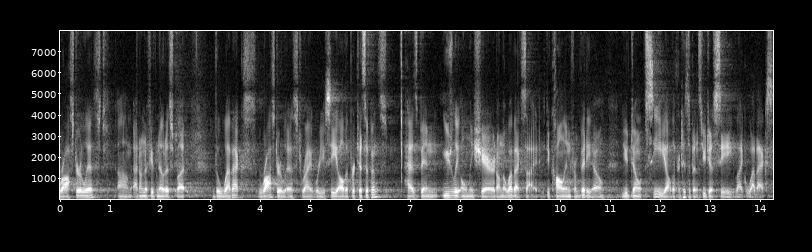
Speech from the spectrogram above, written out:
roster list. Um, I don't know if you've noticed, but the WebEx roster list, right, where you see all the participants, has been usually only shared on the WebEx side. If you call in from video, you don't see all the participants. You just see like WebEx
